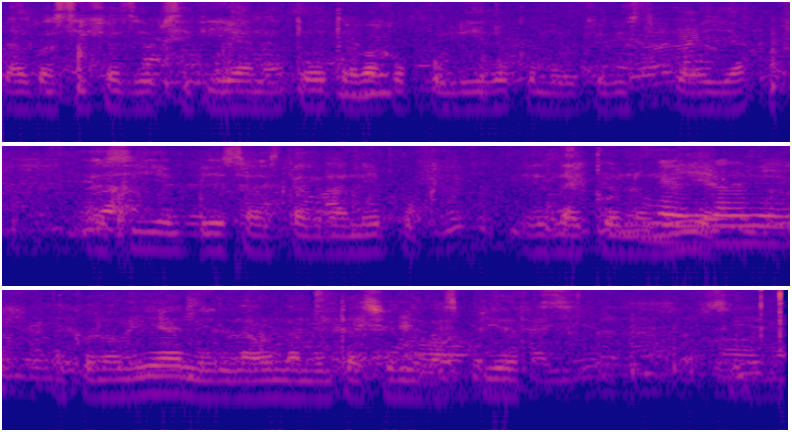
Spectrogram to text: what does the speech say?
las vasijas de obsidiana, todo trabajo pulido como lo que he visto por allá. Así empieza esta gran época. Es la economía, economía. la economía en la ornamentación de las piedras. ¿sí?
